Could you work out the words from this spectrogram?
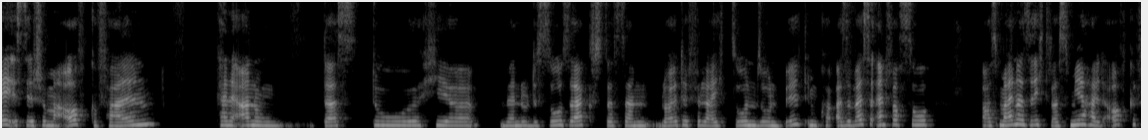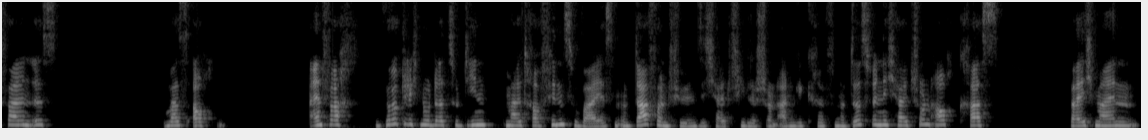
hey, ist dir schon mal aufgefallen, keine Ahnung, dass du hier, wenn du das so sagst, dass dann Leute vielleicht so und so ein Bild im Kopf, also weißt du, einfach so aus meiner Sicht, was mir halt aufgefallen ist, was auch einfach wirklich nur dazu dient, mal darauf hinzuweisen. Und davon fühlen sich halt viele schon angegriffen. Und das finde ich halt schon auch krass, weil ich meine,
